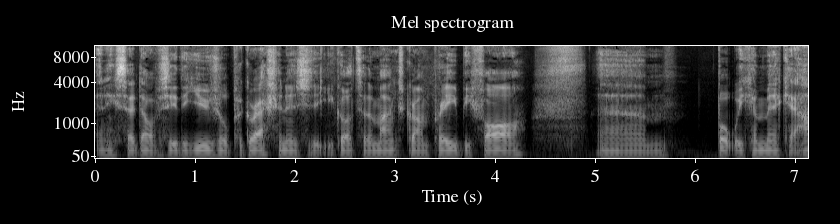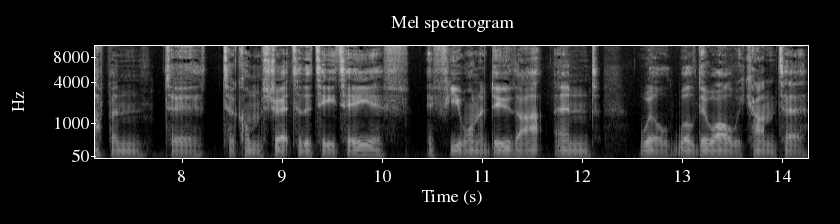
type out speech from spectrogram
and he said, obviously, the usual progression is that you go to the Manx Grand Prix before, um, but we can make it happen to to come straight to the TT if if you want to do that, and we'll we'll do all we can to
